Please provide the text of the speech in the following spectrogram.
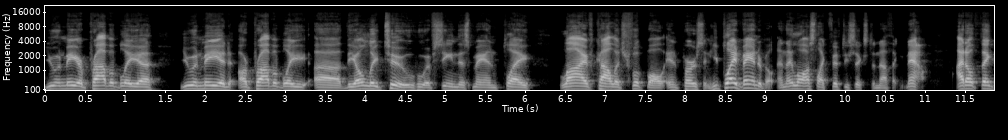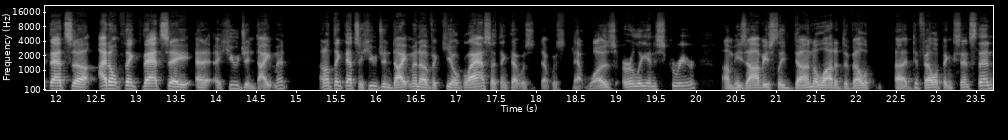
you and me are probably uh, you and me are probably uh, the only two who have seen this man play live college football in person. He played Vanderbilt, and they lost like fifty six to nothing. Now, I don't think that's a I don't think that's a, a, a huge indictment. I don't think that's a huge indictment of Aqeel Glass. I think that was that was that was early in his career. Um, he's obviously done a lot of develop uh, developing since then.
